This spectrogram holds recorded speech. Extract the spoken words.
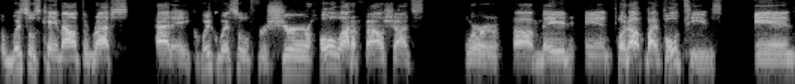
the whistles came out, the refs had a quick whistle for sure. Whole lot of foul shots were uh, made and put up by both teams, and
